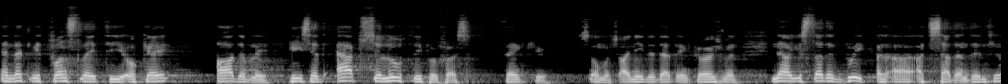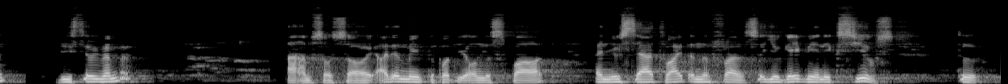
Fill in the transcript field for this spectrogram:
and let me translate to you, okay? Audibly. He said, Absolutely, professor. Thank you so much. I needed that encouragement. Now, you studied Greek at, uh, at Southern, didn't you? Do you still remember? I'm so sorry. I didn't mean to put you on the spot. And you sat right in the front, so you gave me an excuse to,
